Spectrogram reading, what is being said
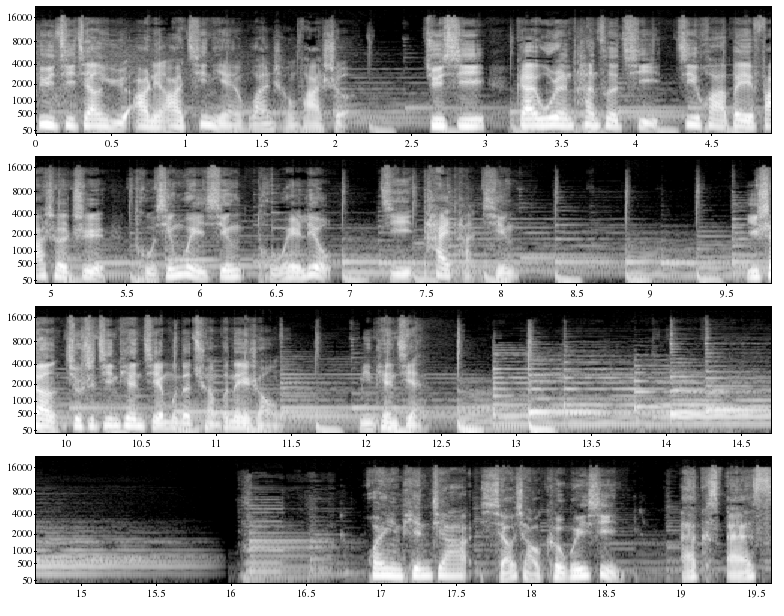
预计将于二零二七年完成发射。据悉，该无人探测器计划被发射至土星卫星土卫六及泰坦星。以上就是今天节目的全部内容，明天见。欢迎添加小小客微信 xs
